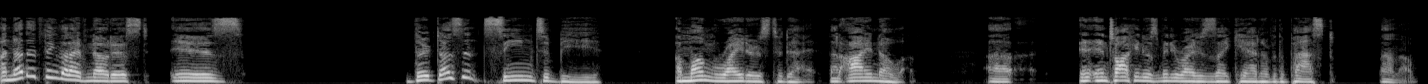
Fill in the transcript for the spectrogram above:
Another thing that I've noticed is there doesn't seem to be among writers today that I know of, uh, in, in, talking to as many writers as I can over the past, I don't know,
